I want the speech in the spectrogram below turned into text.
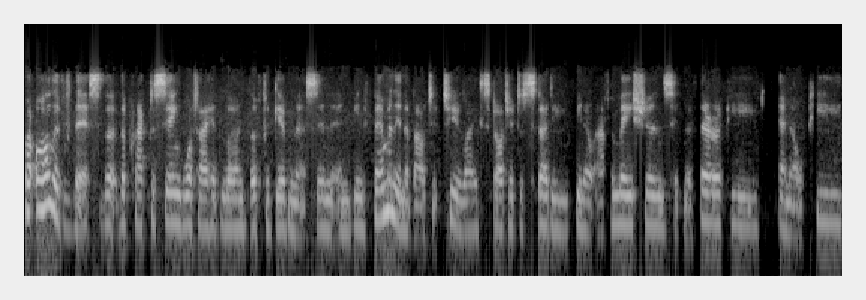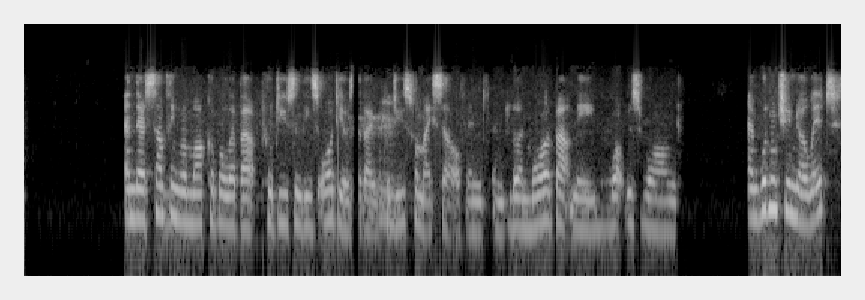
but all of mm-hmm. this, the, the practicing what I had learned, the forgiveness and, and being feminine about it too. I started to study, you know, affirmations, hypnotherapy, NLP. And there's something mm-hmm. remarkable about producing these audios that I mm-hmm. produce for myself and, and learn more about me, what was wrong, and wouldn't you know it,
